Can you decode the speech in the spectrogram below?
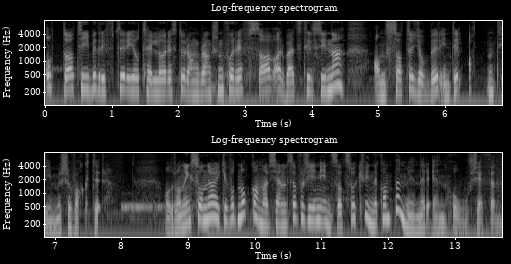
Åtte av ti bedrifter i hotell- og restaurantbransjen får refs av Arbeidstilsynet. Ansatte jobber inntil 18 timers vakter. Og dronning Sonja har ikke fått nok anerkjennelse for sin innsats for kvinnekampen, mener NHO-sjefen.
